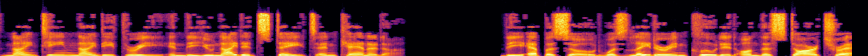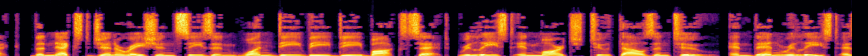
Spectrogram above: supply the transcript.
1993 in the United States and Canada. The episode was later included on the Star Trek, The Next Generation Season 1 DVD box set, released in March 2002, and then released as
